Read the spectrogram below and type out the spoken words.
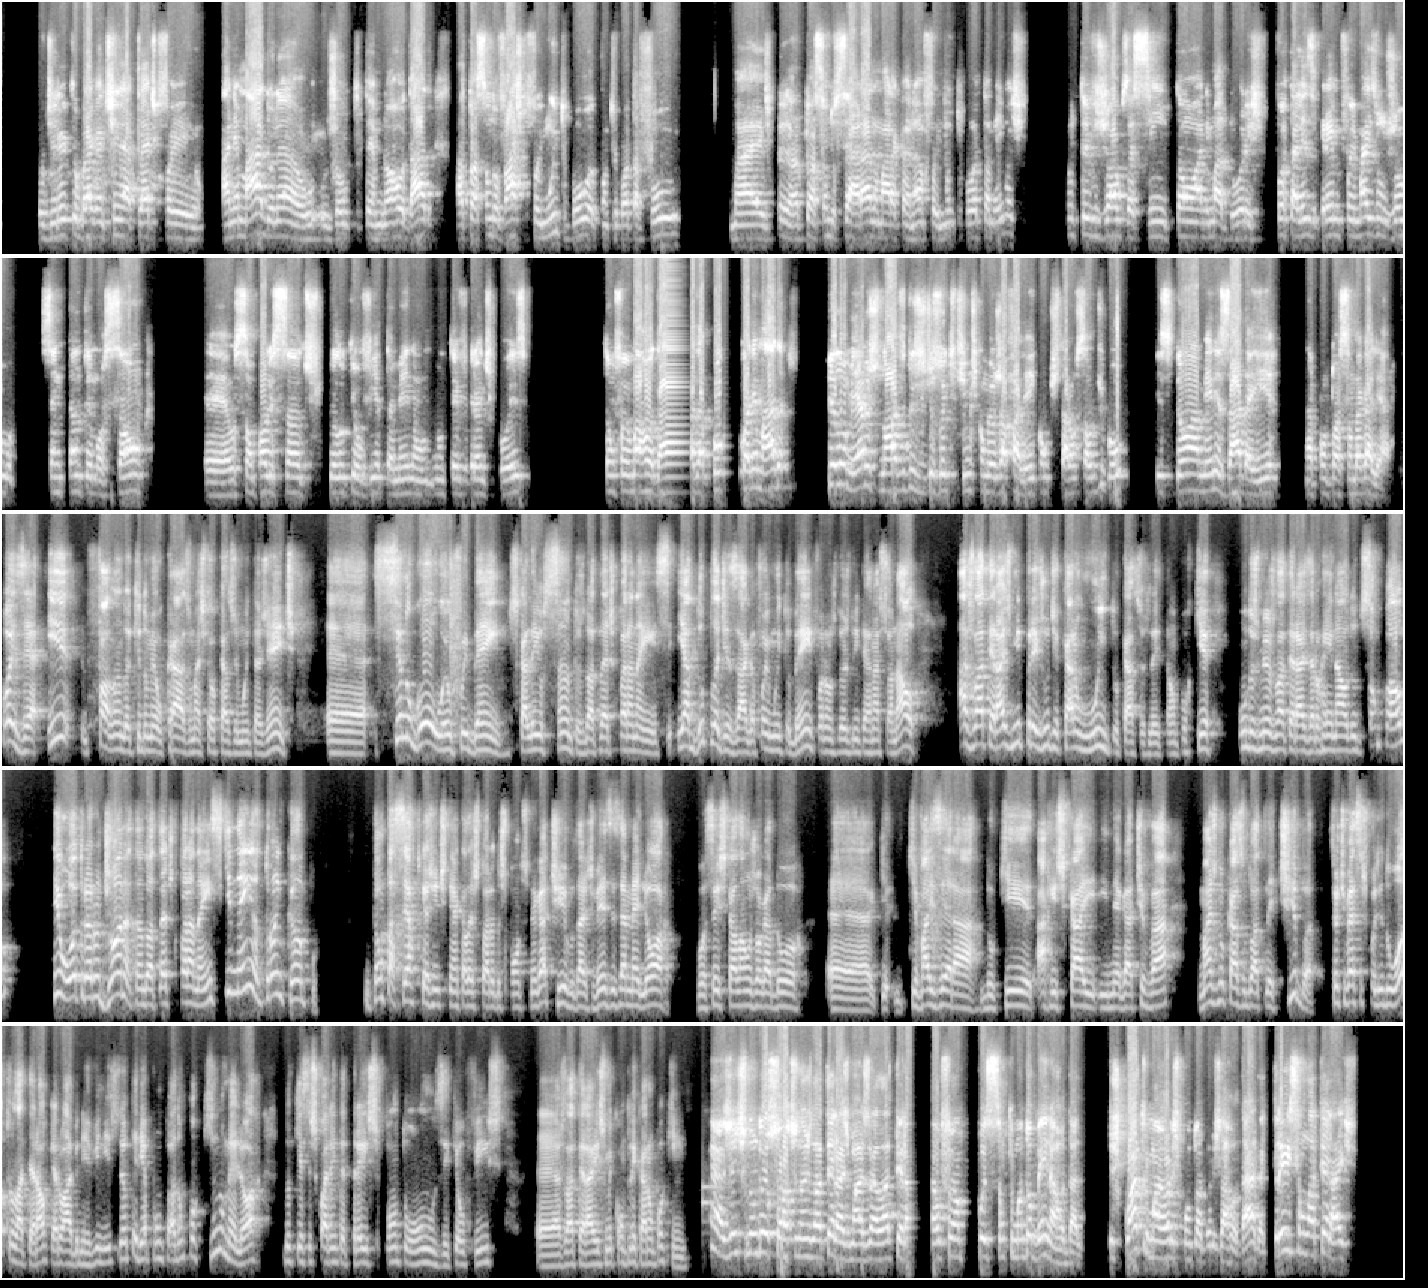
Eu diria que o Bragantino e Atlético foi animado, né? O, o, jogo que terminou a rodada. A atuação do Vasco foi muito boa contra o Botafogo mas a atuação do Ceará no Maracanã foi muito boa também, mas não teve jogos assim tão animadores. Fortaleza e Grêmio foi mais um jogo sem tanta emoção. É, o São Paulo e Santos, pelo que eu vi, também não, não teve grande coisa. Então foi uma rodada pouco animada. Pelo menos nove dos 18 times, como eu já falei, conquistaram o saldo de gol. Isso deu uma amenizada aí na pontuação da galera. Pois é, e falando aqui do meu caso, mas que é o caso de muita gente, é, se no gol eu fui bem, escalei o Santos do Atlético Paranaense e a dupla de zaga foi muito bem, foram os dois do Internacional, as laterais me prejudicaram muito, Cássio Leitão, porque um dos meus laterais era o Reinaldo do São Paulo e o outro era o Jonathan do Atlético Paranaense, que nem entrou em campo. Então tá certo que a gente tem aquela história dos pontos negativos, às vezes é melhor você escalar um jogador é, que, que vai zerar do que arriscar e, e, negativar. Mas no caso do Atletiba, se eu tivesse escolhido o outro lateral, que era o Abner Vinícius, eu teria pontuado um pouquinho melhor do que esses 43,11 que eu fiz. É, as laterais me complicaram um pouquinho. É, a gente não deu sorte nas laterais, mas a lateral foi uma posição que mandou bem na rodada. Os quatro maiores pontuadores da rodada, três são laterais.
